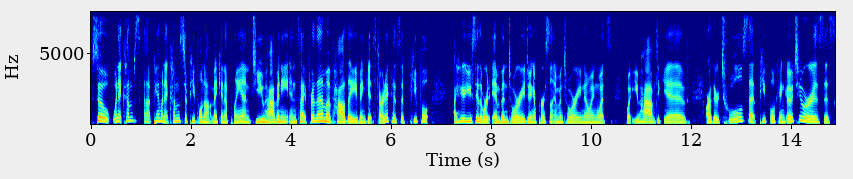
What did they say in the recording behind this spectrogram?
So when it comes, uh, Pam, when it comes to people not making a plan, do you have any insight for them of how they even get started? Because if people, I hear you say the word inventory, doing a personal inventory, knowing what's what you have to give. Are there tools that people can go to, or is this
